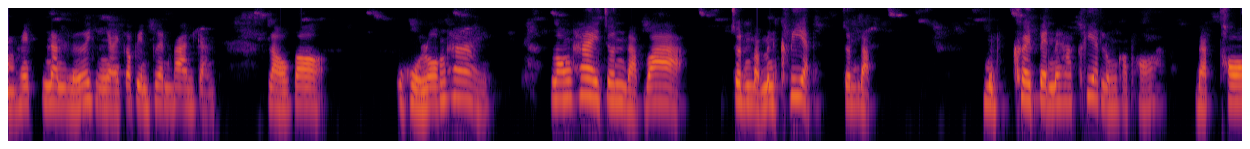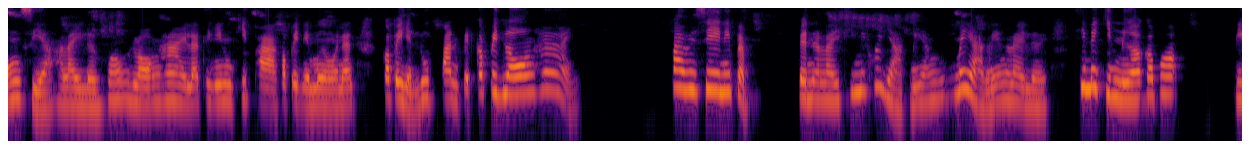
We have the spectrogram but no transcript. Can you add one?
ำให้นั่นเลยยังไงก็เป็นเพื่อนบ้านกัน เราก็โอ้โหร้องไห้ ร้องไห้จนแบบว่า จนแบบมันเครียด จนแบบมันเคยเป็นไหมคะเครียดลงกระเพาะแบบท้องเสียอะไรเลยเพราะร้องไห้ แล้วทีนี้ลุงคิดพาเขาไปในเมืองวันนั้น ก็ไปเห็นรูปปั้นเป็ดก็ไปร้องไห้ป้าวิซี่นี่แบบเป็นอะไรที่ไม่ค่อยอยากเลี้ยง ไม่อยากเลี้ยงอะไรเลย ที่ไม่กินเนื้อก็เพราะมี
